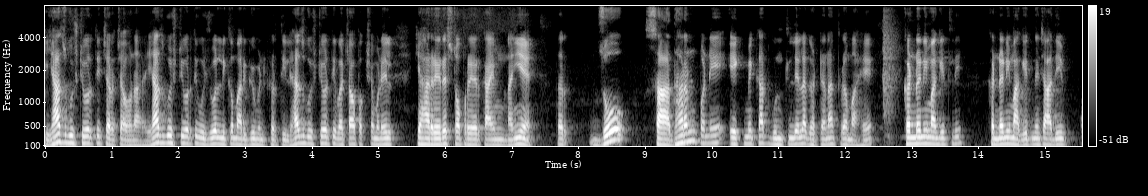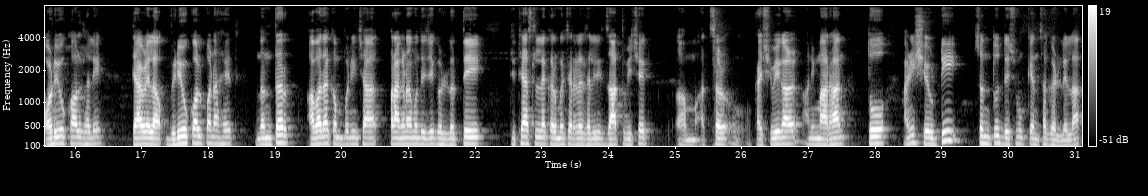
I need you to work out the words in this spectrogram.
ह्याच गोष्टीवरती चर्चा होणार आहे ह्याच गोष्टीवरती उज्ज्वल निकम आर्ग्युमेंट करतील ह्याच गोष्टीवरती बचाव पक्ष म्हणेल की हा रेअरेस्ट ऑफ रेअर कायम नाही आहे तर जो साधारणपणे एकमेकात गुंतलेला घटनाक्रम आहे खंडणी मागितली खंडणी मागितण्याच्या आधी ऑडिओ कॉल झाले त्यावेळेला व्हिडिओ कॉल पण आहेत नंतर आबादा कंपनीच्या प्रांगणामध्ये जे घडलं ते तिथे असलेल्या कर्मचाऱ्याला झालेली जातविषयक चळ काय शिवेगाळ आणि मारहाण तो आणि शेवटी संतोष देशमुख यांचा घडलेला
